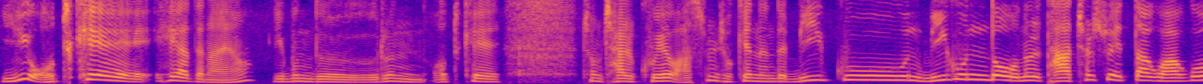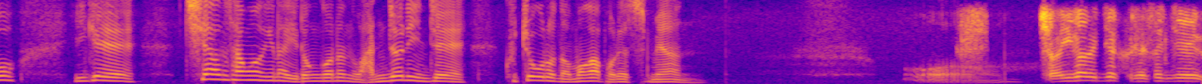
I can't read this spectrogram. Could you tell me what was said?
이게 어떻게 해야 되나요? 이분들은 어떻게 좀 잘 구해 왔으면 좋겠는데 미군 미군도 오늘 다 철수했다고 하고 이게 치안 상황이나 이런 거는 완전히 이제 그쪽으로 넘어가 버렸으면 어, 저희가 이제 그래서 이제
